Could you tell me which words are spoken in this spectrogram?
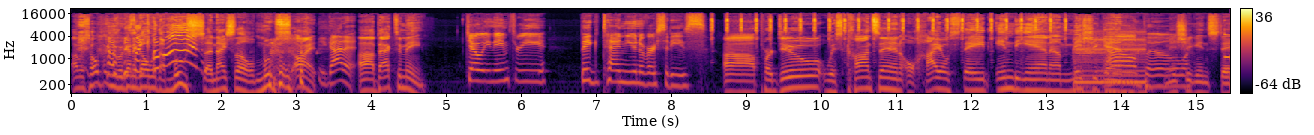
I was hoping you were was going to go with a on. mousse, a nice little mousse. All right. You got it. Uh, back to me. Joey, name three Big Ten universities. Uh, Purdue, Wisconsin, Ohio State, Indiana, Michigan, Oh, boo. Michigan State.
